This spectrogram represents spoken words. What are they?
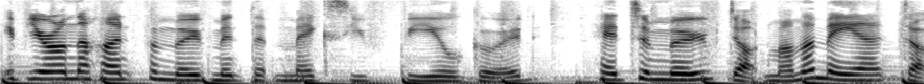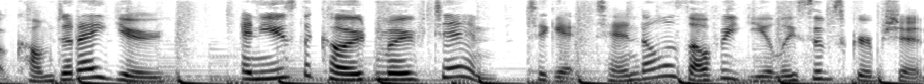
If you're on the hunt for movement that makes you feel good, head to move.mamamia.com.au and use the code MOVE10 to get $10 off a yearly subscription.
